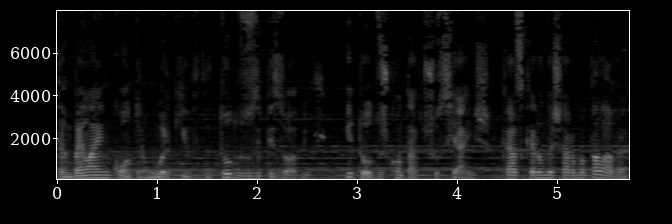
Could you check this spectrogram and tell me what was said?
Também lá encontram o arquivo de todos os episódios e todos os contactos sociais, caso queiram deixar uma palavra.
